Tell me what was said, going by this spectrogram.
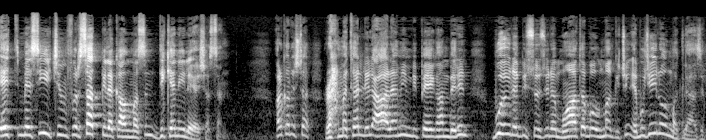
etmesi için fırsat bile kalmasın, dikeniyle yaşasın. Arkadaşlar, rahmetellil alemin bir peygamberin bu öyle bir sözüne muhatap olmak için Ebu Cehil olmak lazım.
